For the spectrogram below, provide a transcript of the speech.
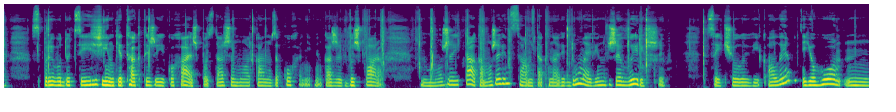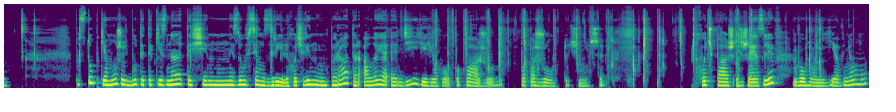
з приводу цієї жінки. Так, ти ж її кохаєш по старшому аркану закохані. Він каже, ви ж пара. Ну, Може і так, а може він сам так навіть думає, він вже вирішив цей чоловік, але його поступки можуть бути такі, знаєте, ще не зовсім зрілі. Хоч він імператор, але е, дії його по пажу, по пажу, точніше. Хоч паж і жезлів, вогонь є в ньому.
